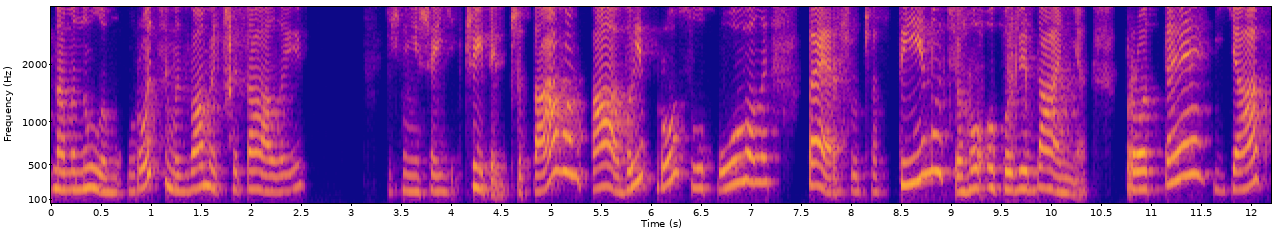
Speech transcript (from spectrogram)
на минулому уроці ми з вами читали, точніше, вчитель читав вам, а ви прослуховували першу частину цього оповідання про те, як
